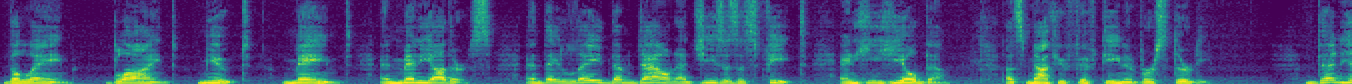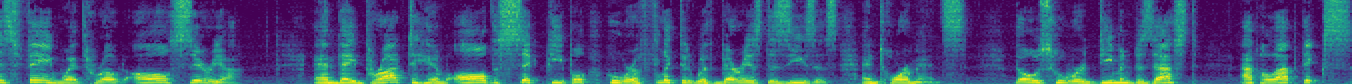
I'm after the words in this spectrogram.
the lame, blind, mute, maimed, and many others, and they laid them down at Jesus' feet, and he healed them. That's Matthew 15 and verse 30. Then his fame went throughout all Syria, and they brought to him all the sick people who were afflicted with various diseases and torments, those who were demon possessed, epileptics,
